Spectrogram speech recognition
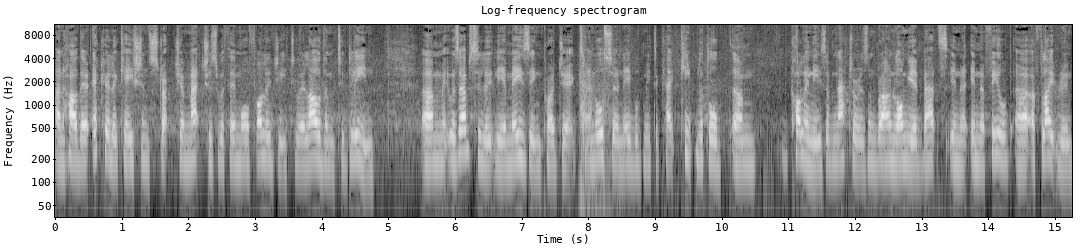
and how their echolocation structure matches with their morphology to allow them to glean. Um, it was absolutely amazing project and also enabled me to keep little um, colonies of natterers and brown long-eared bats in a, in a field, uh, a flight room,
